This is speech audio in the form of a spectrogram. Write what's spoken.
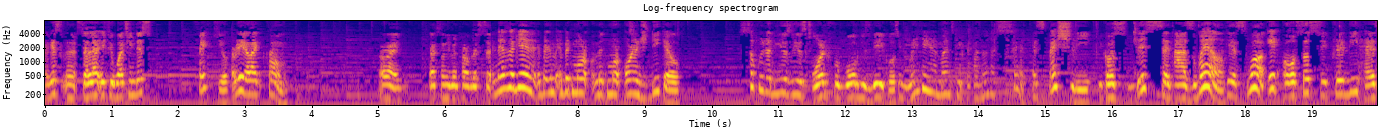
I guess, uh, seller, if you're watching this, thank you. I really like Chrome. Alright, that's not even part of the set. And there's again a bit, a bit more, a bit more orange detail. Something that uses orange for both these vehicles. It really reminds me of another set. Especially because this set as well, guess what? It also secretly has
